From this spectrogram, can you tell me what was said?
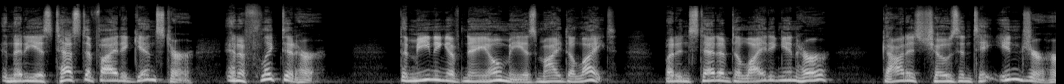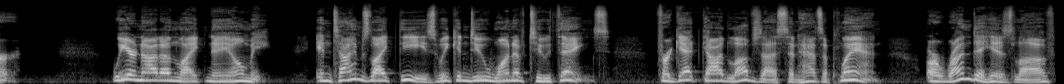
and that He has testified against her and afflicted her. The meaning of Naomi is my delight, but instead of delighting in her, God has chosen to injure her. We are not unlike Naomi. In times like these, we can do one of two things forget God loves us and has a plan, or run to his love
